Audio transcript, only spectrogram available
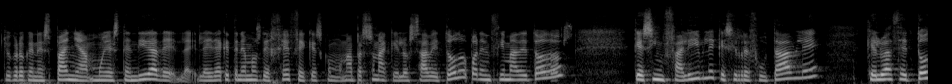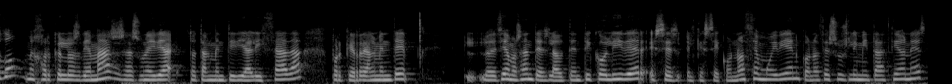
yo creo que en España muy extendida de la, la, idea que tenemos de jefe, que es como una persona que lo sabe todo por encima de todos que es infalible, que es irrefutable, que lo hace todo mejor que los demás. O sea, es una idea totalmente idealizada porque realmente lo decíamos antes, el auténtico líder es el que se conoce muy bien, conoce sus limitaciones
